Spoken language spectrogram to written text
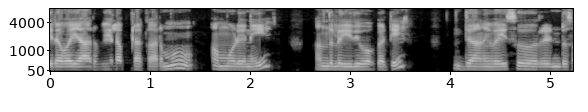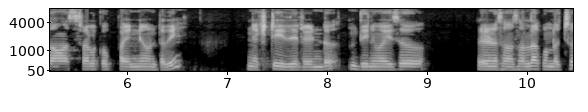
ఇరవై ఆరు వేల ప్రకారము అమ్ముడైనవి అందులో ఇది ఒకటి. దాని వయసు రెండు సంవత్సరాలకు పైనే ఉంటుంది. నెక్స్ట్ ఇది రెండు. దీని వయసు రెండు సంవత్సరాల దాకా ఉండొచ్చు.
